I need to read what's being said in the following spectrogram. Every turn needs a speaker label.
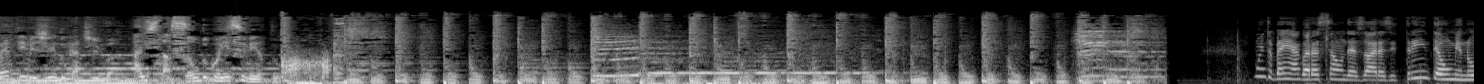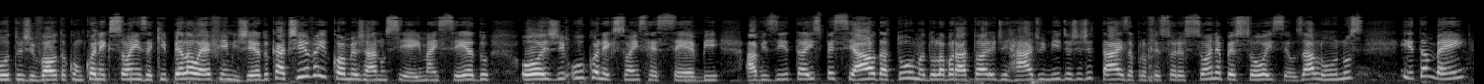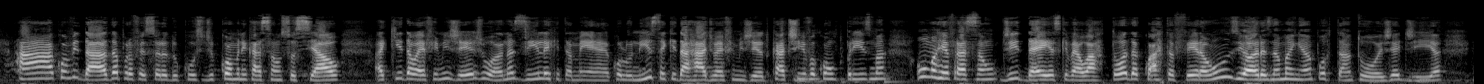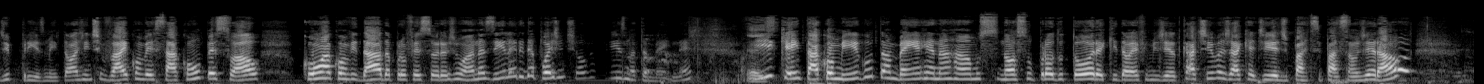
Speaker 1: UFMG Educativa, a estação do conhecimento.
Speaker 2: Agora são 10 horas e 31 minutos de volta com conexões aqui pela UFMG Educativa. E como eu já anunciei mais cedo, hoje o Conexões recebe a visita especial da turma do Laboratório de Rádio e Mídias Digitais, a professora Sônia Pessoa e seus alunos. E também a convidada, a professora do curso de Comunicação Social aqui da UFMG, Joana Ziller, que também é colunista aqui da Rádio UFMG Educativa, com o Prisma, uma refração de ideias que vai ao ar toda quarta-feira, 11 horas da manhã, portanto, hoje é dia de Prisma. Então, a gente vai conversar com o pessoal, com a convidada, a professora Joana Ziller, e depois a gente ouve o Prisma também, né? É e quem está comigo também é Renan Ramos, nosso produtor aqui da UFMG Educativa, já que é dia de participação geral.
